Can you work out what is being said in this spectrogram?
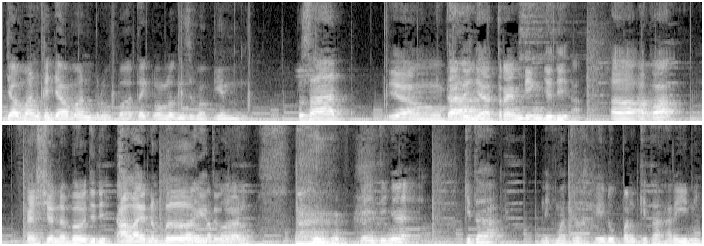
Zaman ke zaman berubah, teknologi semakin pesat. Yang Kita- tadinya trending jadi eh, apa? fashionable jadi alienable, gitu kan. Ya intinya kita nikmatilah kehidupan kita hari ini.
